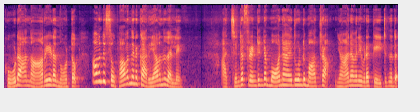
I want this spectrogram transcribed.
കൂടെ ആ നാറിയുടെ നോട്ടം. അവന്റെ സ്വഭാവം നിനക്ക് അറിയാവുന്നതല്ലേ? അച്ഛന്റെ ഫ്രണ്ടിന്റെ മോനായതുകൊണ്ട് മാത്രം ഞാൻ അവനെ ഇവിടെ കയറ്റുന്നത്.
